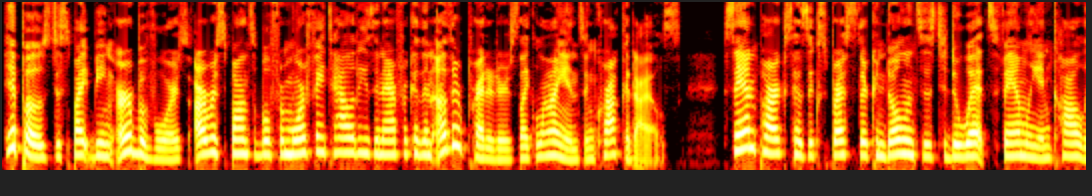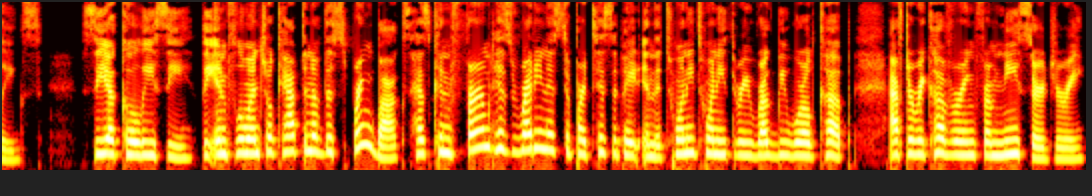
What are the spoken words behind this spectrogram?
Hippos, despite being herbivores, are responsible for more fatalities in Africa than other predators like lions and crocodiles. SANParks has expressed their condolences to de Wet's family and colleagues. Siya Kolisi, the influential captain of the Springboks, has confirmed his readiness to participate in the 2023 Rugby World Cup after recovering from knee surgery.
